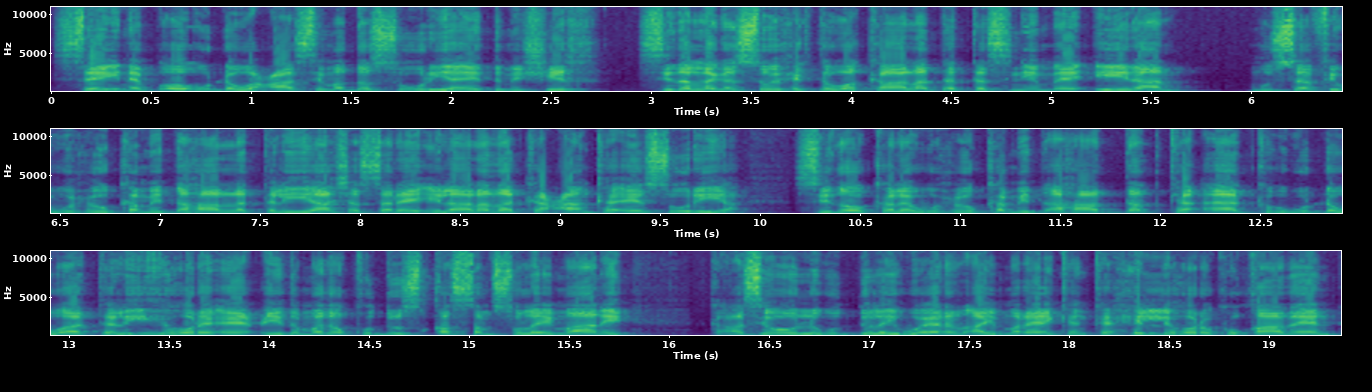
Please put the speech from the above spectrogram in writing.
saynab oo u dhow caasimadda suuriya ee dimashikh sida laga soo xigta wakaaladda tasniim ee iiraan musafi wuxuu ka mid ahaa la taliyayaasha sare ilaalada kacaanka ee suuriya. Sidoo kale wuxuu ka mid ahaa dadka aadka ugu dhowaa taliyihii hore ee ciidamada qudus qasam sulaymaani kaasi oo lagu dilay weerar ay maraykanka xilli hore ku qaadeen.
